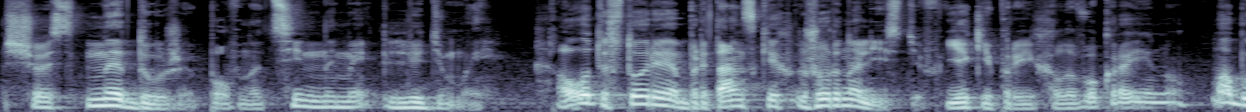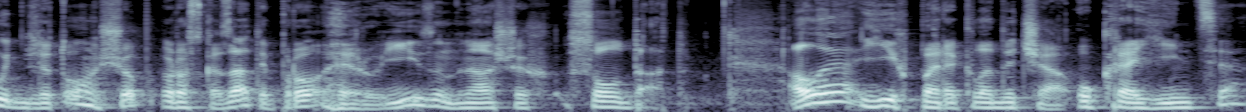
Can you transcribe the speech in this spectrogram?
щось не дуже повноцінними людьми. А от історія британських журналістів, які приїхали в Україну, мабуть, для того, щоб розказати про героїзм наших солдат. Але їх перекладача українця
